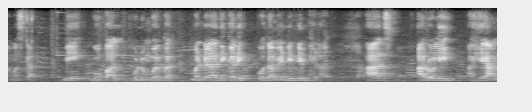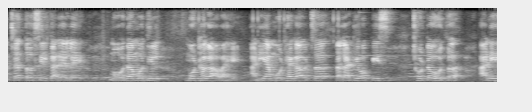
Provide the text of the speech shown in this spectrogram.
नमस्कार. मी गोपाल कुलुंबरकर मंडळाधिकारी कोदामेंडी निमखेडा. आज आरोली हे आमच्या तहसील कार्यालय मौदामधील मोठं गाव आहे आणि या मोठ्या गावचं तलाठी ऑफिस छोटं होतं. आणि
